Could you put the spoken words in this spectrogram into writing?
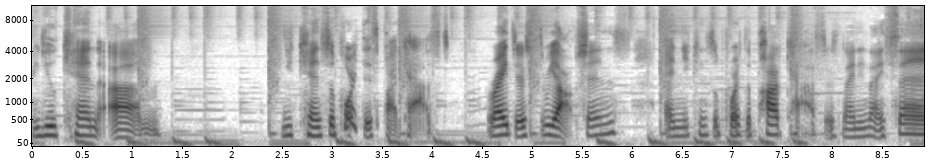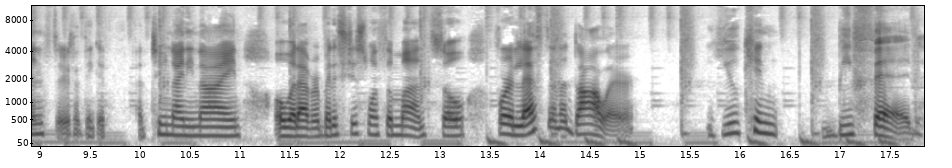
you can um, you can support this podcast right? There's three options and you can support the podcast. There's 99 cents there's i think a, a 2.99 or whatever but it's just once a month. So for less than a dollar you can be fed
